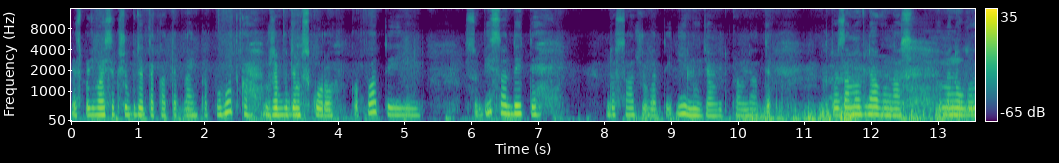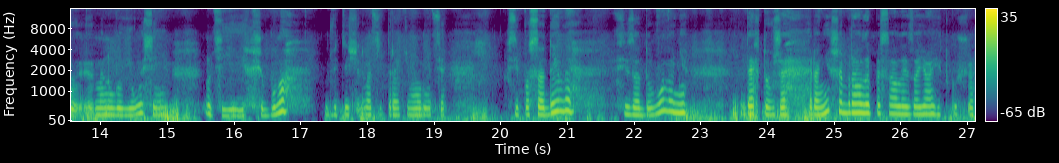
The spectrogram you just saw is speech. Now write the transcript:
Я сподіваюся, якщо буде така тепленька погодка, вже будемо скоро копати і собі садити, досаджувати і людям відправляти. Хто замовляв у нас минуло, минулої осені, ну цієї, що була у 2023 році, всі посадили, всі задоволені. Дехто вже раніше брали, писали за ягідку, що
